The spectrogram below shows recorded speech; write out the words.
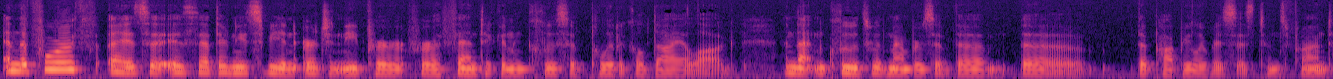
And the fourth is, is that there needs to be an urgent need for, for authentic and inclusive political dialogue, and that includes with members of the, the, the Popular Resistance Front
